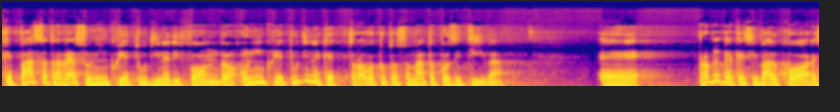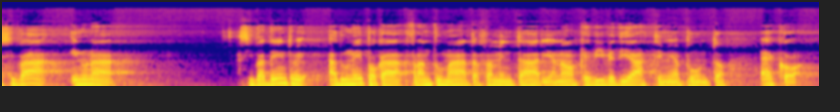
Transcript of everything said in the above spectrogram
che passa attraverso un'inquietudine di fondo, un'inquietudine che trovo tutto sommato positiva, eh, proprio perché si va al cuore, si va, una, si va dentro ad un'epoca frantumata, frammentaria, no? che vive di attimi appunto. Ecco,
